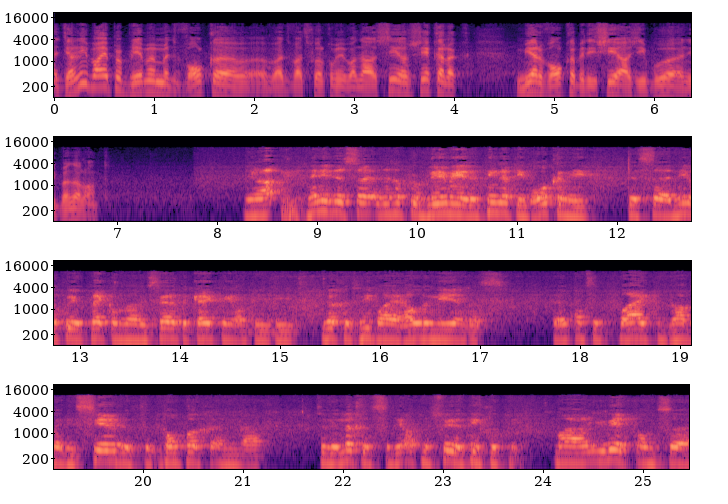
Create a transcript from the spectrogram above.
het jy nie baie probleme met wolke uh, wat wat voorkom nie want daar is sekerlik meer wolke by die see as hier bo in die binneland. Ja, nee nee, dis uh, dis 'n probleem hier. Ek dink dat die wolke nie dis uh, nie 'n goeie plek om na die sterre te kyk nie want die die lug is nie baie helder nie en dit uh, ons het baie naby die see, dit is donker en uh, so die lug is die atmosfeer is nie goed nie. Maar jy weet ons uh,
